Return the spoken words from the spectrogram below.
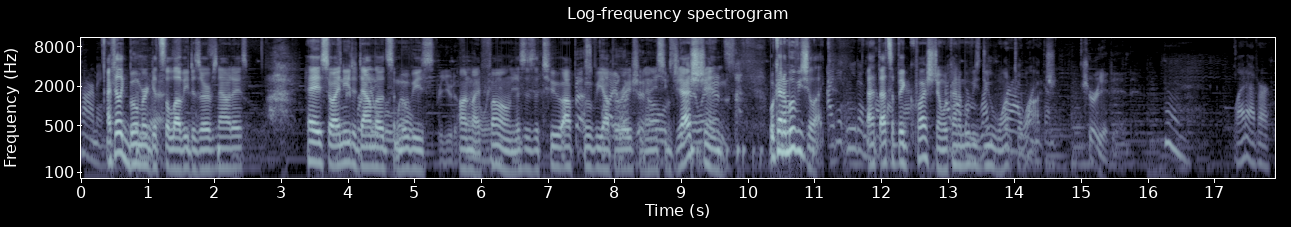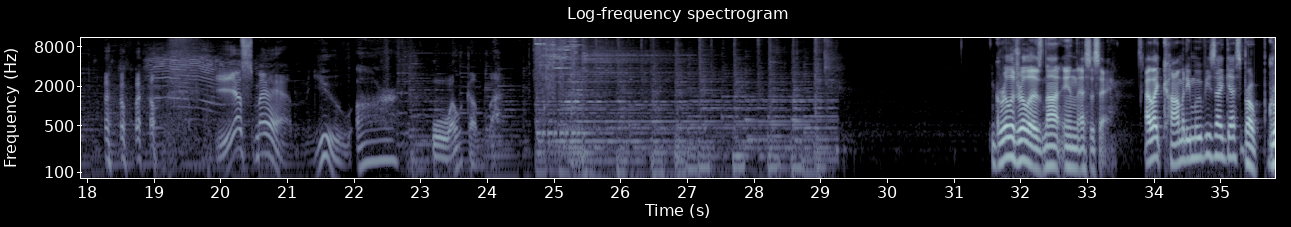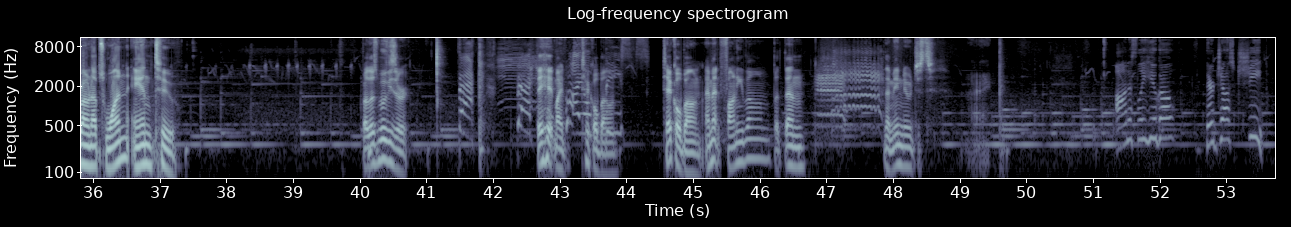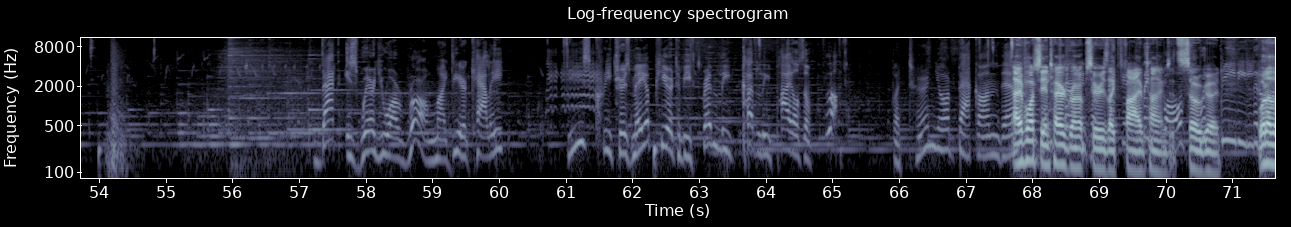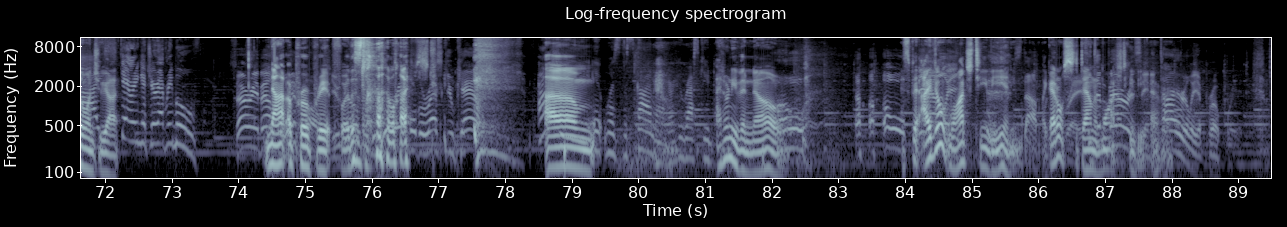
Charming. I feel like Boomer gets the love he deserves nowadays. Hey, so I need to download some movies for you to on my phone. This is the two op- movie operation. Any suggestions? What kind of movies you like? I didn't need any That, that's a big question. What kind of movies do you want to watch? Sure you did. Hmm. Whatever. well, yes, ma'am. You are welcome. Gorilla Drilla is not in SSA. I like comedy movies, I guess. Bro, Grown Ups 1 and 2. Bro, those movies are Back! Back! They hit my tickle bone. beasts! tickle bone. I meant funny bone, but then that made me just. Alright. Honestly, Hugo, they're just sheep. That is where you are wrong, my dear Callie. These creatures may appear to be friendly, cuddly piles of fluff, but turn your back on them. I've watched the entire Grown Up series like five times. It's so good. What other ones you got? Staring at your every move. Not appropriate for this but live stream. rescue Callie. Um, it was the Skylander who rescued. I don't even know. Oh. Oh, been, I don't watch TV anymore. Like I don't sit down and watch TV embarrassing, ever.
